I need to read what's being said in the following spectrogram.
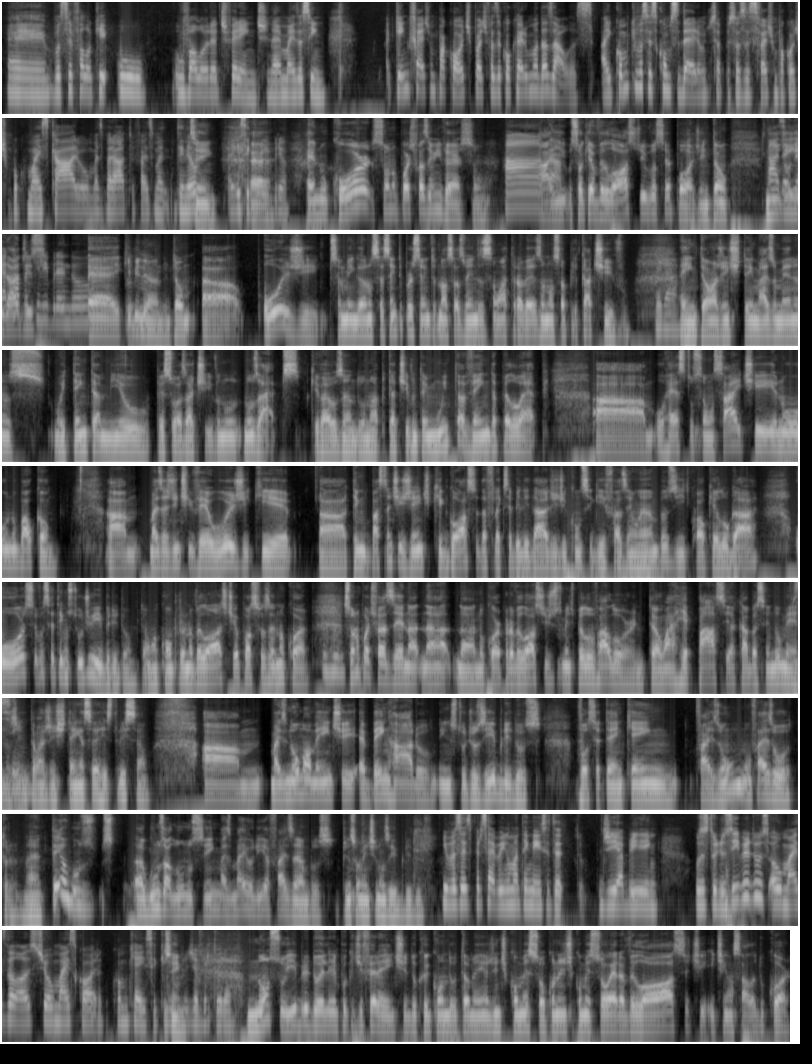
É, você falou que o, o valor é diferente, né? Mas assim, quem fecha um pacote pode fazer qualquer uma das aulas. Aí como que vocês consideram se a pessoa às vezes fecha um pacote um pouco mais caro ou mais barato e faz mais, entendeu? Sim. Esse equilíbrio. É, é no core só não pode fazer o inverso. Ah, tá. Aí, tá. só que a velocity você pode. Então, ah, nas unidades acaba equilibrando. É, equilibrando. Uhum. Então, uh, Hoje, se não me engano, 60% das nossas vendas são através do nosso aplicativo. Legal. Então a gente tem mais ou menos 80 mil pessoas ativas no, nos apps, que vai usando no aplicativo. Tem muita venda pelo app. Ah, o resto são o site e no, no balcão. Ah, mas a gente vê hoje que Uh, tem bastante gente que gosta da flexibilidade de conseguir fazer um ambos e qualquer lugar. Ou se você tem um estúdio híbrido. Então, eu compro na Velocity eu posso fazer no Core. Uhum. Só não pode fazer na, na, na, no Core para Velocity justamente pelo valor. Então, a repasse acaba sendo menos. Sim. Então, a gente tem essa restrição. Um, ah, mas, normalmente, é bem raro em estúdios híbridos você tem quem faz um, não faz o outro, né? Tem alguns, alguns alunos sim, mas a maioria faz ambos, principalmente nos híbridos. E vocês percebem uma tendência de, de abrirem os estúdios híbridos ou mais Velocity ou mais Core? Como que é esse equilíbrio Sim. de abertura? Nosso híbrido ele é um pouco diferente do que quando também a gente começou. Quando a gente começou era Velocity e tinha a sala do Core.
